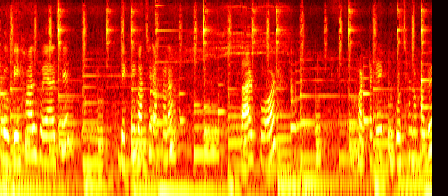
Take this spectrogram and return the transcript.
পুরো বেহাল হয়ে আছে। দেখতেই পাচ্ছেন আপনারা? তারপর ঘরটাকে একটু গোছানো হবে।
